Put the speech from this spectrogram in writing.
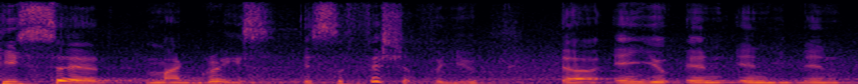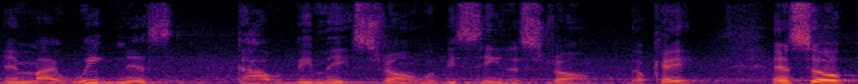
He said, My grace is sufficient for you. Uh, in, you in, in, in, in, my weakness, God will be made strong, will be seen as strong. Okay? And so,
